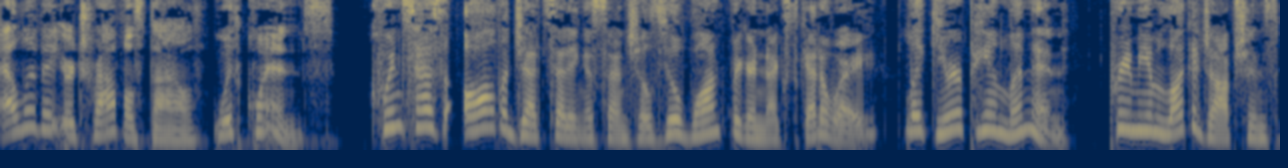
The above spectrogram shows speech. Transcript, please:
Elevate your travel style with Quince. Quince has all the jet-setting essentials you'll want for your next getaway, like European linen, premium luggage options,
